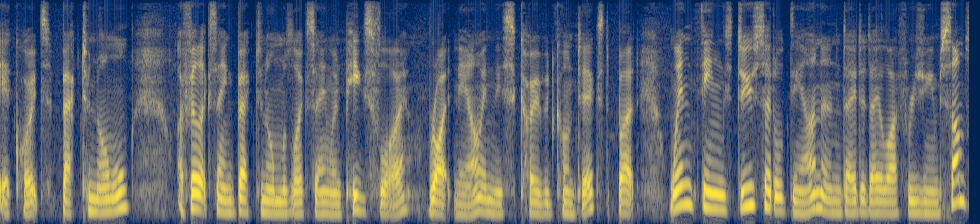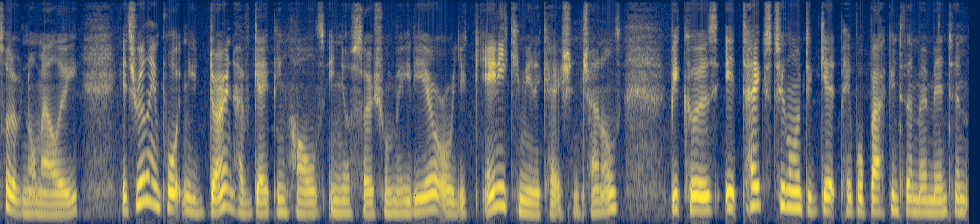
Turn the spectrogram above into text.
air quotes, back to normal. I feel like saying back to normal is like saying when pigs fly right now in this COVID context, but when things do settle down and day to day life resumes some sort of normality, it's really important you don't have gaping holes in your social media or your, any communication channels because it takes too long to get people back into the momentum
